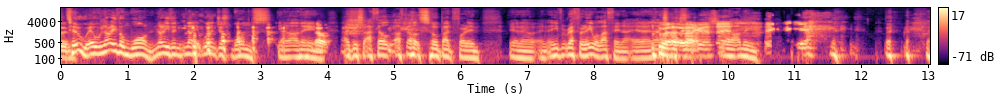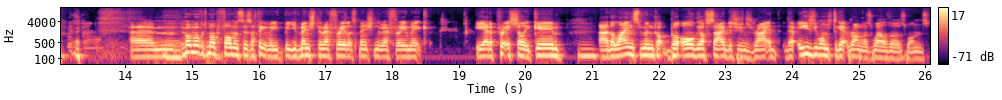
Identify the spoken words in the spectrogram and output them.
him. two, it was not even one, not even, no, it weren't just once. You know what I mean? No. I just, I felt, I felt so bad for him. You know, and even referee were laughing at it. And Well, you yeah. gonna know what I mean? Yeah. Um, Home over to more performances. I think we, you've mentioned the referee. Let's mention the referee, Mick. He had a pretty solid game. Uh, the linesman got but all the offside decisions right. They're easy ones to get wrong as well. Those ones.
